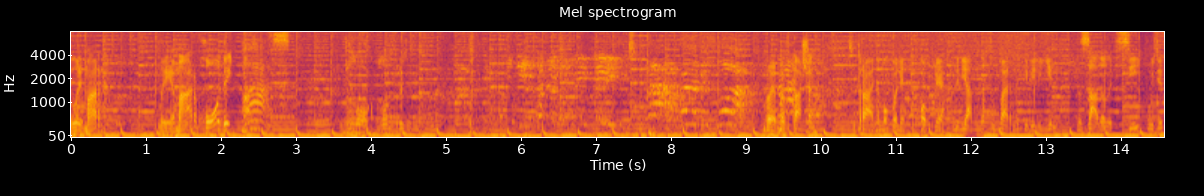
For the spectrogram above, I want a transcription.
Лимар. Лимар входить. Пас. Блок, блок, друзі. Вибив Кашин. В центральному колі охоплює дев'ятка суперників Ільїн. Ззаду Олексій. Пузік.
